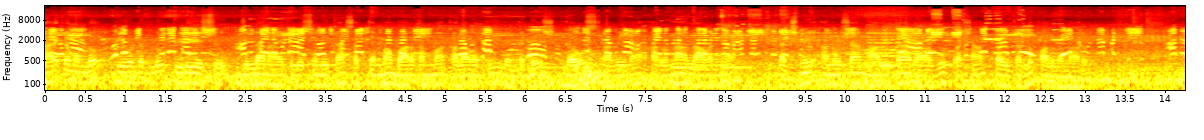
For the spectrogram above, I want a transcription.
కార్యక్రమంలో పిఓడబ్ల్యూ పిడిఎస్ జిల్లా నాయకులు సునీత సత్యమ్మ భారతమ్మ కళావతి వెంకటేష్ గౌస్ నవీన అరుణ లావణ్య లక్ష్మి అనూష నావిక రాజు ప్రశాంత్ తదితరులు పాల్గొన్నారు ఆమె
